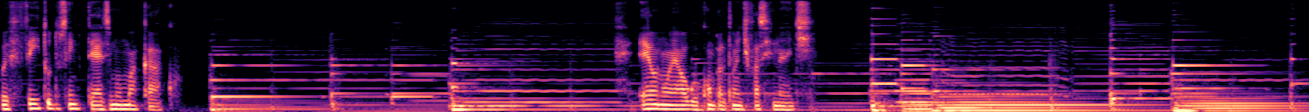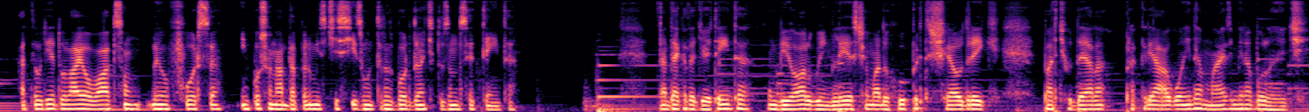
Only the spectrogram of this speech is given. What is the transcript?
o efeito do centésimo macaco. É ou não é algo completamente fascinante? A teoria do Lyle Watson ganhou força, impulsionada pelo misticismo transbordante dos anos 70. Na década de 80, um biólogo inglês chamado Rupert Sheldrake partiu dela para criar algo ainda mais mirabolante.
